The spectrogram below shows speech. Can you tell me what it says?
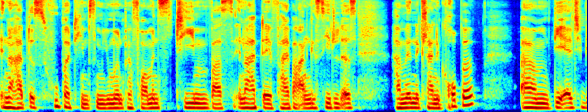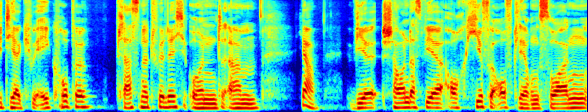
innerhalb des Hooper-Teams, im Human Performance Team, was innerhalb der IFIPA angesiedelt ist, haben wir eine kleine Gruppe, ähm, die LGBTIQA-Gruppe, Plus natürlich. Und ähm, ja, wir schauen, dass wir auch hier für Aufklärung sorgen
